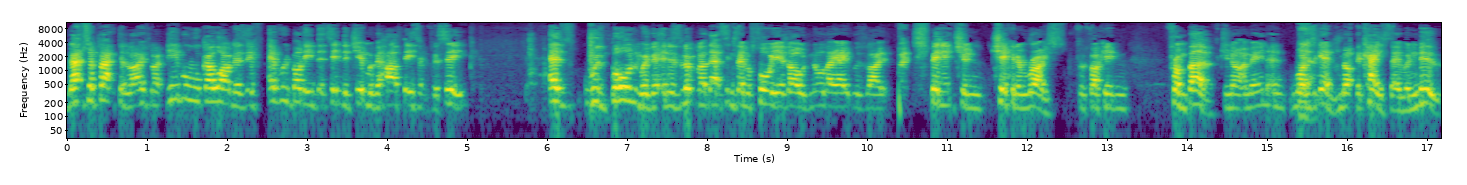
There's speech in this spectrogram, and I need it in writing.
That's a fact of life. Like people will go on as if everybody that's in the gym with a half decent physique as was born with it and has looked like that since they were four years old, and all they ate was like spinach and chicken and rice for fucking from birth. Do you know what I mean? And once Yeah. again, not the case. They were new.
